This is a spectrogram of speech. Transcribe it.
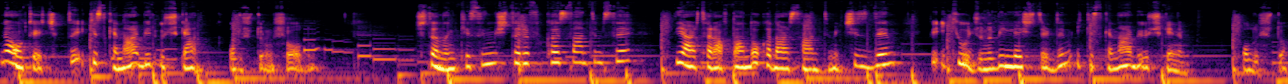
ne ortaya çıktı? İkizkenar bir üçgen oluşturmuş oldum. Çıtanın kesilmiş tarafı kaç santimse diğer taraftan da o kadar santimi çizdim ve iki ucunu birleştirdim. İkizkenar bir üçgenim oluştu.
